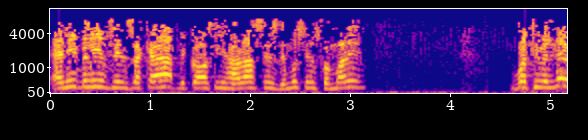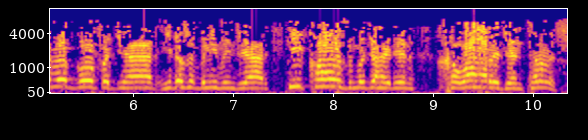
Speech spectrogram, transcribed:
and he believes in zakat because he harasses the Muslims for money. But he will never go for jihad. He doesn't believe in jihad. He calls the mujahideen khawarij and terrorists.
